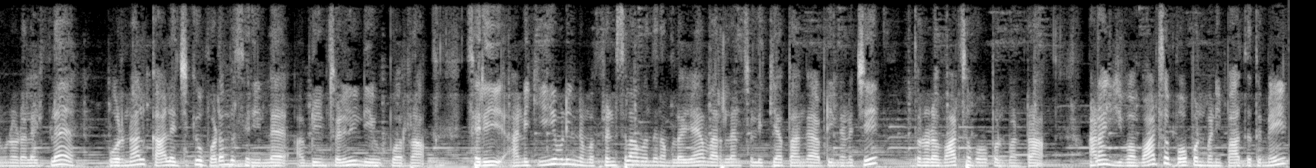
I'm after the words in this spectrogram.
இவனோட லைஃப்ல ஒரு நாள் காலேஜுக்கு உடம்பு சரியில்லை அப்படின்னு சொல்லி லீவ் போடுறான். சரி அன்னைக்கு ஈவினிங் நம்ம ஃப்ரெண்ட்ஸ்லாம் வந்து நம்மள ஏன் வரலன்னு சொல்லி கேட்பாங்க அப்படின்னு நினச்சி தன்னோட வாட்ஸ்அப் ஓப்பன் பண்ணுறான் ஆனால் இவன் வாட்ஸ்அப் ஓப்பன் பண்ணி பார்த்ததுமே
